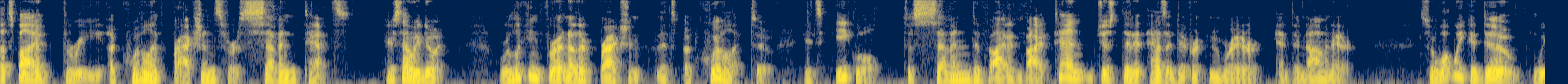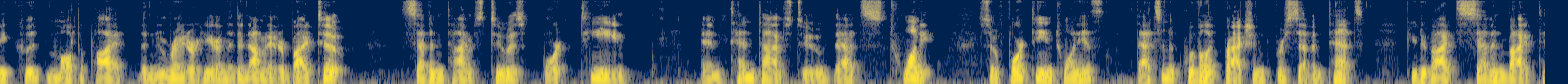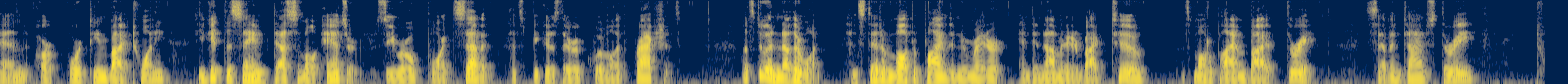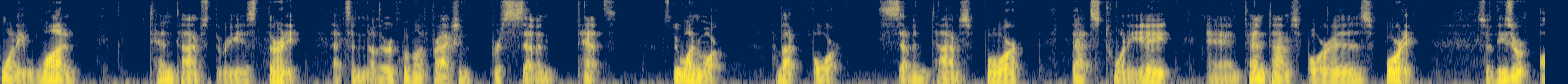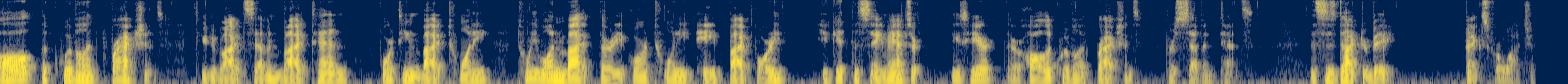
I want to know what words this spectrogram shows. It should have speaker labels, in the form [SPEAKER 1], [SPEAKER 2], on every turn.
[SPEAKER 1] Let's find three equivalent fractions for 7 tenths. Here's how we do it. We're looking for another fraction that's equivalent to, it's equal to 7 divided by 10, just that it has a different numerator and denominator. So what we could do, we could multiply the numerator here and the denominator by 2. 7 times 2 is 14, and 10 times 2, that's 20. So 14 twentieths, that's an equivalent fraction for 7 tenths. If you divide 7 by 10 or 14 by 20, you get the same decimal answer, 0.7. That's because they're equivalent fractions. Let's do another one. Instead of multiplying the numerator and denominator by 2, let's multiply them by 3. 7 times 3, 21. 10 times 3 is 30. That's another equivalent fraction for 7 tenths. Let's do one more. How about 4? 7 times 4, that's 28. And 10 times 4 is 40. So these are all equivalent fractions. If you divide 7 by 10, 14 by 20, 21 by 30, or 28 by 40, you get the same answer. These here, they're all equivalent fractions for 7 tenths. This is Dr. B. Thanks for watching.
